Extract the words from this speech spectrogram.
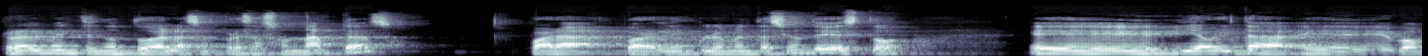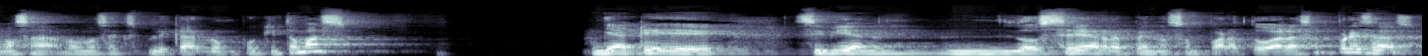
realmente no todas las empresas son aptas para, la implementación de esto. Eh, y ahorita vamos, a, vamos a explicarlo un poquito más, ya que si bien los CRP no son para todas las empresas,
